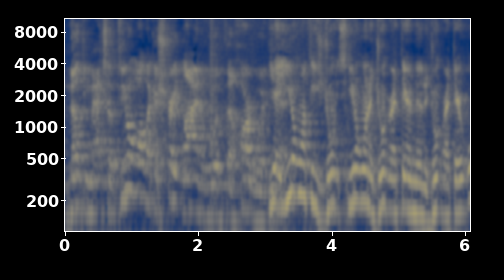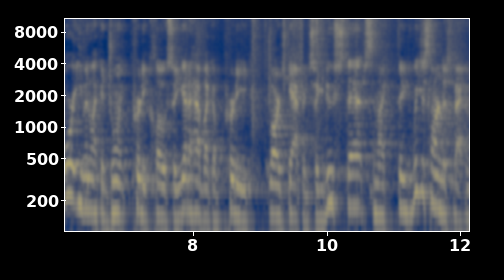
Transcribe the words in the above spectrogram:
nothing matched up. you don't want like a straight line with the hardwood. Yeah, you don't want these joints. You don't want a joint right there and then a joint right there, or even like a joint pretty close. So you got to have like a pretty large gappage. So you do steps and like dude, we just learned this back in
